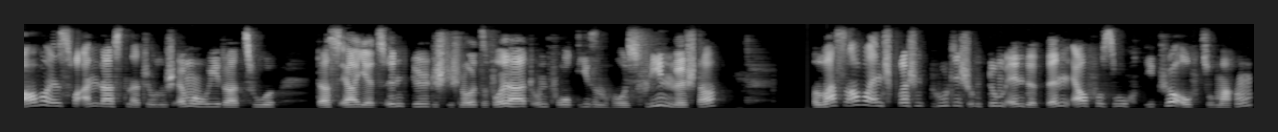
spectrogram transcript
Aber es veranlasst natürlich Emery dazu, dass er jetzt endgültig die Schnauze voll hat und vor diesem Haus fliehen möchte. Was aber entsprechend blutig und dumm endet, denn er versucht die Tür aufzumachen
